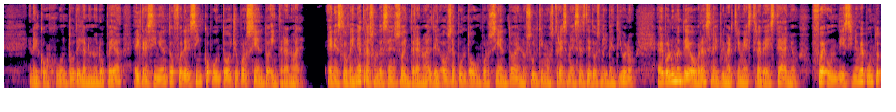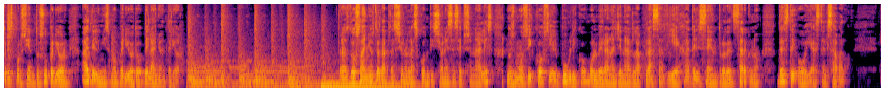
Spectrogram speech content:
En el conjunto de la Unión Europea, el crecimiento fue del 5.8% interanual. En Eslovenia, tras un descenso interanual del 11.1% en los últimos tres meses de 2021, el volumen de obras en el primer trimestre de este año fue un 19.3% superior al del mismo periodo del año anterior. Tras dos años de adaptación a las condiciones excepcionales, los músicos y el público volverán a llenar la plaza vieja del centro de Tsarkno desde hoy hasta el sábado.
